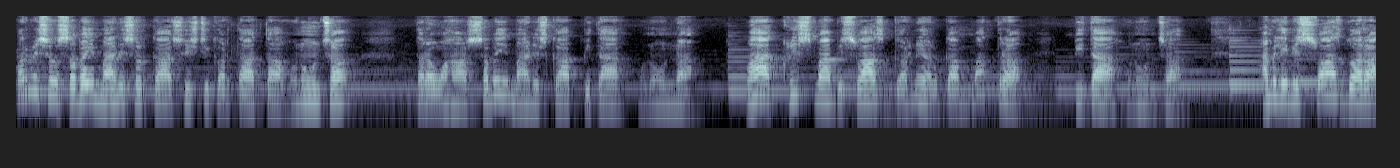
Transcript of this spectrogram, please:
परमेश्वर सबै मानिसहरूका सृष्टिकर्ता त हुनुहुन्छ तर उहाँ सबै मानिसका पिता हुनुहुन्न। उहाँ ख्रिसमा विश्वास गर्नेहरूका मात्र पिता हुनुहुन्छ। हामीले विश्वासद्वारा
